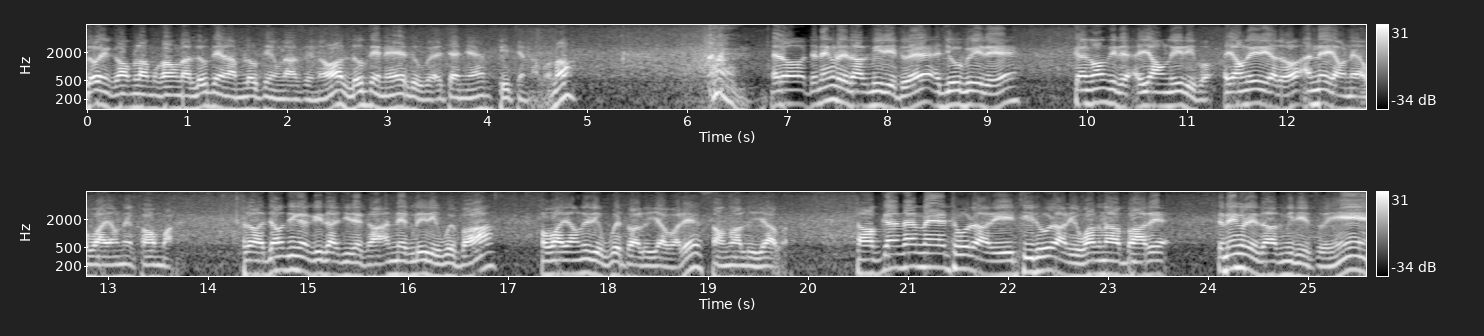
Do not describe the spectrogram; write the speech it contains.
လုပ်ရင်ကောင်းမလားမကောင်းလားလုပ်တင်လားမလုပ်တင်ဘူးလားဆိုရင်တော့လုပ်တင်တယ်လို့ပဲအကြံဉာဏ်ပေးချင်တာပေါ့နော်အဲ့တော့တနင်္ဂနွေသားသမီးတွေအတွက်အကျိုးပေးတယ်ကံကောင်းစေတဲ့အယောင်လေးတွေပေါ့အယောင်လေးတွေကတော့အနဲ့ရောင်နဲ့အဝါရောင်နဲ့ကောင်းပါတယ်အဲ့တော့အကြောင်းချင်းကကိစ္စကြီးတဲ့ကအနဲ့ကလေးတွေဝတ်ပါ အဝါရောင်လေးတွေဝတ်သွားလို့ရပါတယ်ဆောင်းသွားလို့ရပါတယ်တော့ကံသမဲထိုးတာတွေထီထိုးတာတွေဝါသနာပါတဲ့တနင်္ဂနွေသားသမီးတွေဆိုရင်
